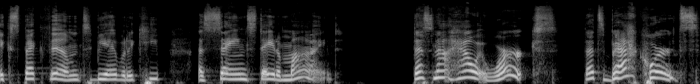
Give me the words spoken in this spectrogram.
expect them to be able to keep a sane state of mind. That's not how it works. That's backwards.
